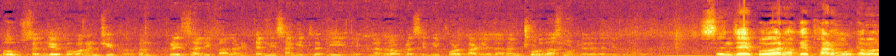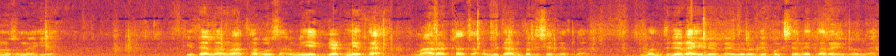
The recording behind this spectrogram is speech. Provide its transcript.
भाऊ संजय पवारांची पण प्रेस झाली काल आणि त्यांनी सांगितलं की एकनाथराव खडसेंनी पळ काढलेला रणछोडदास म्हटलेलं आहे त्यांनी तुम्हाला. संजय पवार हा काही फार मोठा माणूस नाही आहे की त्याला नाथाभाऊ सा- मी एक गटनेता आहे महाराष्ट्राचा विधान परिषदेतला. मंत्री राहिलेला आहे विरोधी पक्षनेता राहिलेला आहे.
